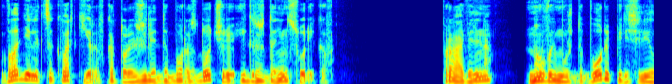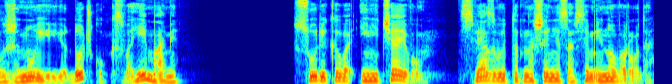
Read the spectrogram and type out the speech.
Владелица квартиры, в которой жили Дебора с дочерью и гражданин Суриков. Правильно. Новый муж Деборы переселил жену и ее дочку к своей маме. Сурикова и Нечаеву связывают отношения совсем иного рода.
